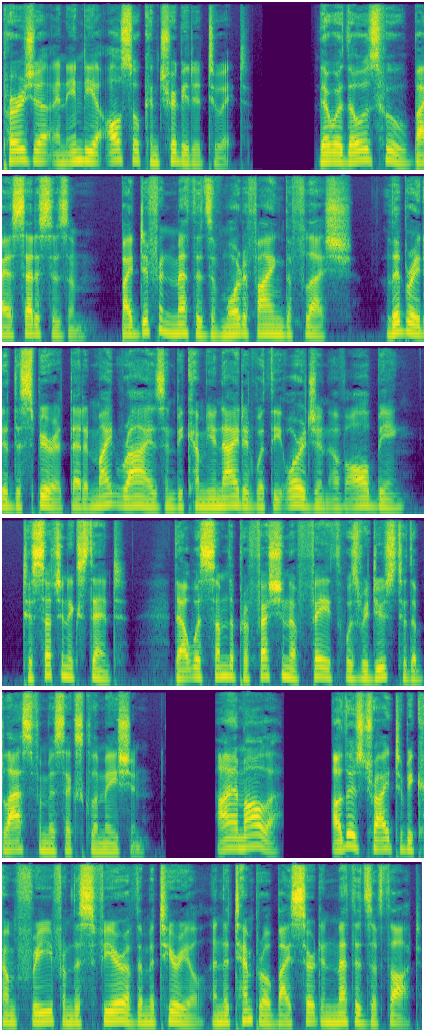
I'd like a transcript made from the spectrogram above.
Persia and India also contributed to it. There were those who, by asceticism, by different methods of mortifying the flesh, liberated the spirit that it might rise and become united with the origin of all being, to such an extent that with some the profession of faith was reduced to the blasphemous exclamation, I am Allah! Others tried to become free from the sphere of the material and the temporal by certain methods of thought,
